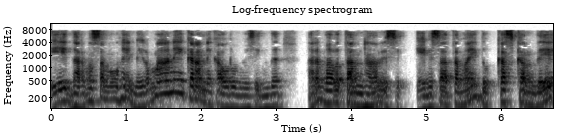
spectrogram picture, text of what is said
ඒ ධර්ම සමූහය නිර්මාණය කරන්නේ කවුරුන් විසින්ද? අර භව තණ්හා විසින්. ඒ නිසා තමයි දුක්ඛ ස්කන්ධයේ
